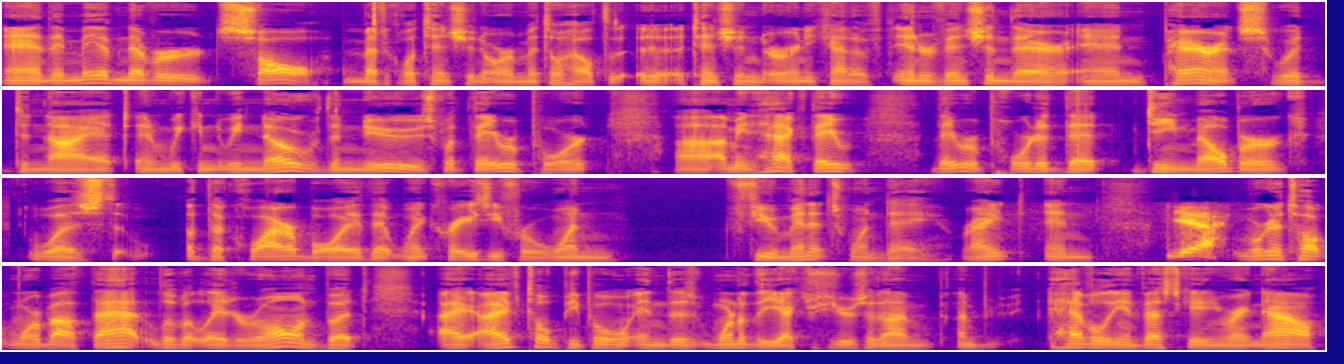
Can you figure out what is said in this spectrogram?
and they may have never saw medical attention or mental health uh, attention or any kind of intervention there, and parents would deny it, and we can we know the news what they report. Uh, I mean, heck, they they reported that Dean Mellberg was the, the choir boy that went crazy for one few minutes one day, right? And yeah, we're going to talk more about that a little bit later on. But I, I've told people in this one of the shooters that I'm I'm heavily investigating right now.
